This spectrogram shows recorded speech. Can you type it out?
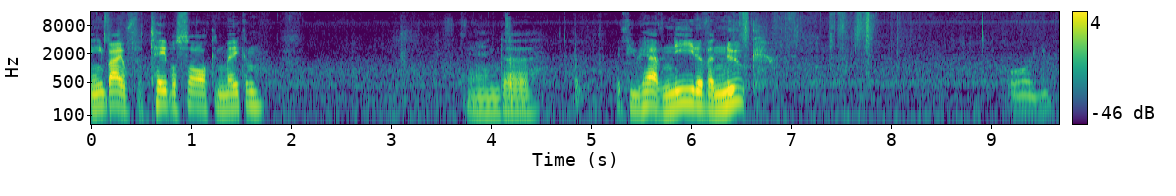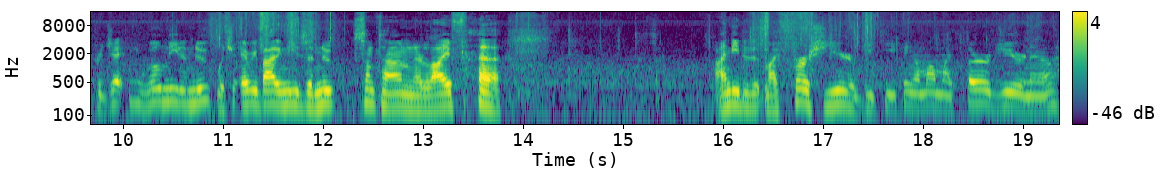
Anybody with a table saw can make them. And uh, if you have need of a nuke, or you project you will need a nuke, which everybody needs a nuke sometime in their life. I needed it my first year of beekeeping. I'm on my third year now.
